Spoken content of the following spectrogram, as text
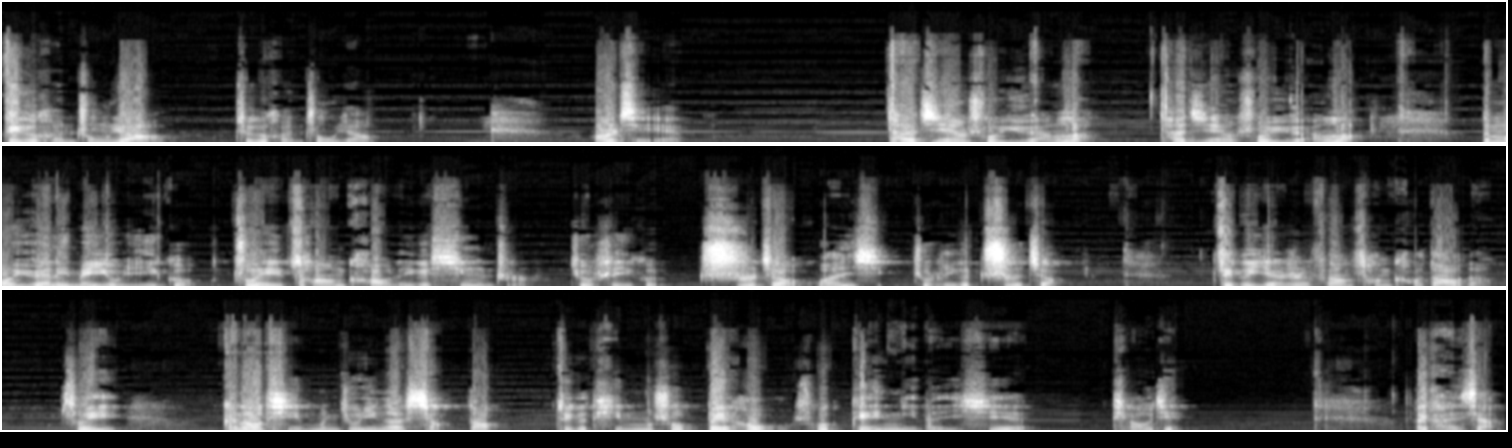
这个很重要。这个很重要，而且他既然说圆了，他既然说圆了，那么圆里面有一个最常考的一个性质，就是一个直角关系，就是一个直角，这个也是非常常考到的。所以看到题目，你就应该想到这个题目所背后所给你的一些条件。来看一下，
